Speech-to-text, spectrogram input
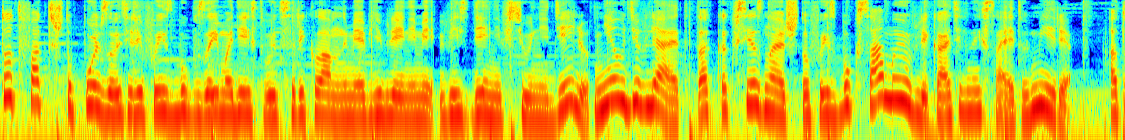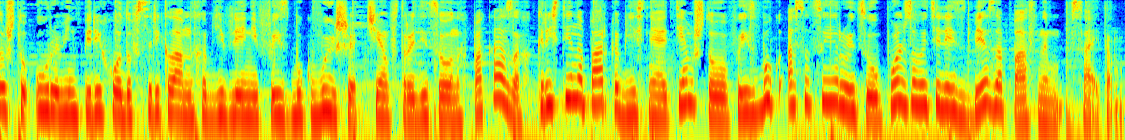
тот факт, что пользователи Facebook взаимодействуют с рекламными объявлениями весь день и всю неделю, не удивляет, так как все знают, что Facebook самый увлекательный сайт в мире. А то, что уровень переходов с рекламных объявлений в Facebook выше, чем в традиционных показах, Кристина Парк объясняет тем, что Facebook ассоциируется у пользователей с безопасным сайтом.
